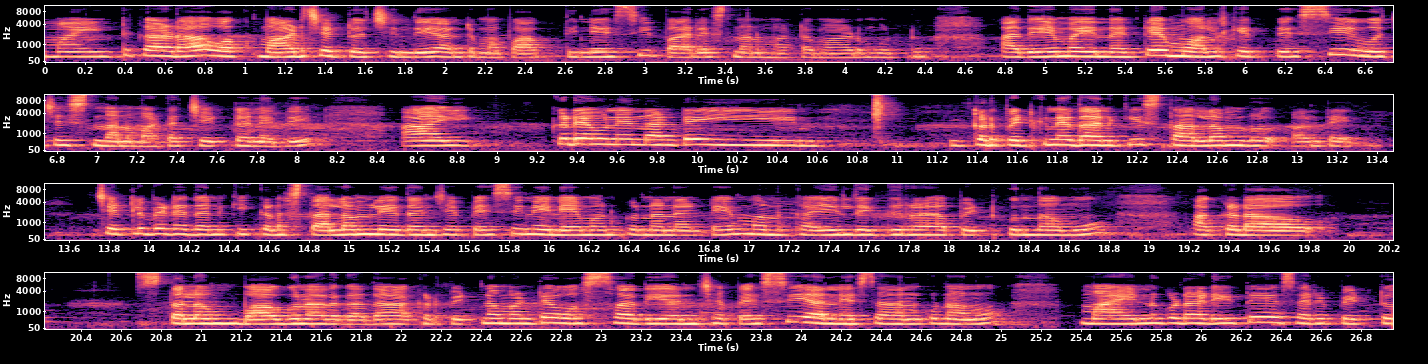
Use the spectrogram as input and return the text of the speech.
మా ఇంటికాడ ఒక మాడి చెట్టు వచ్చింది. అంటే మా పాప తినేసి పారేసింది అనమాట మాడిముట్టు అదేమైందంటే మొలకెత్తేసి వచ్చేసింది అనమాట చెట్టు అనేది. ఆ ఇక్కడే ఈ ఇక్కడ పెట్టుకునే దానికి స్థలంలో అంటే చెట్లు పెట్టేదానికి ఇక్కడ స్థలం లేదని చెప్పేసి నేనేమనుకున్నానంటే మన కైల దగ్గర పెట్టుకుందాము. అక్కడ స్థలం బాగున్నది కదా అక్కడ పెట్టినామంటే వస్తుంది అని చెప్పేసి అనేసి అనుకున్నాను. మా ఆయన కూడా అడిగితే సరే పెట్టు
